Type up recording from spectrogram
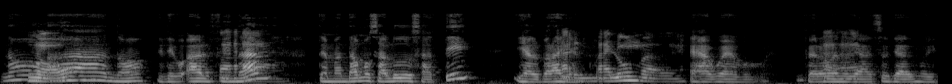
No, no. ah, no. Y le digo, al final te mandamos saludos a ti y al Brian. Al Maluma, güey. Ah, huevo, Pero bueno, ya, eso ya es muy.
